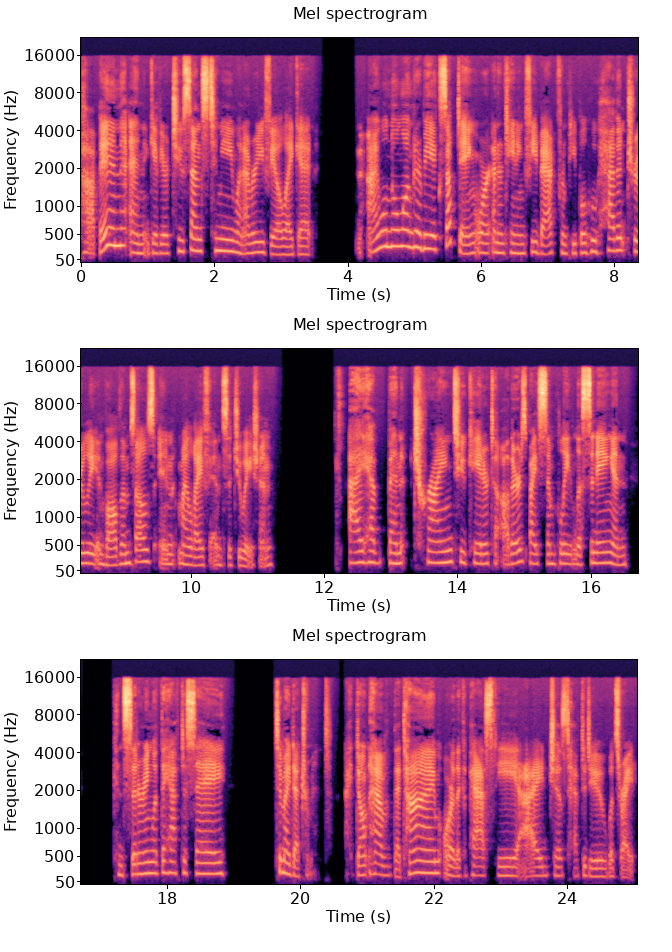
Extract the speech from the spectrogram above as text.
pop in and give your two cents to me whenever you feel like it. I will no longer be accepting or entertaining feedback from people who haven't truly involved themselves in my life and situation. I have been trying to cater to others by simply listening and considering what they have to say to my detriment. I don't have the time or the capacity. I just have to do what's right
